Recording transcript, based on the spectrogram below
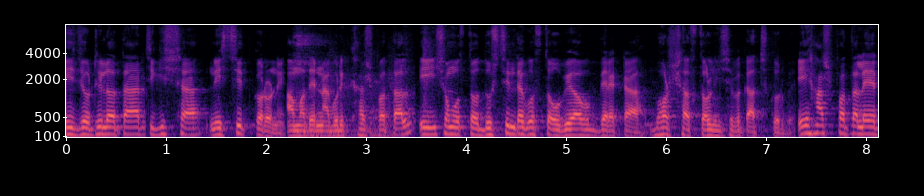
এই জটিলতার চিকিৎসা নিশ্চিতকরণে আমাদের নাগরিক হাসপাতাল, এই সমস্ত দুশ্চিন্তাগ্রস্ত অভিভাবকদের একটা ভরসাস্থল হিসেবে কাজ করবে। এই হাসপাতালের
